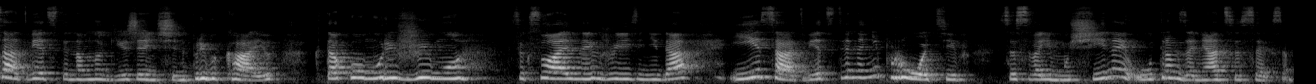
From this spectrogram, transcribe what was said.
соответственно, многие женщины привыкают к такому режиму сексуальной жизни, да, и, соответственно, не против со своим мужчиной утром заняться сексом.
